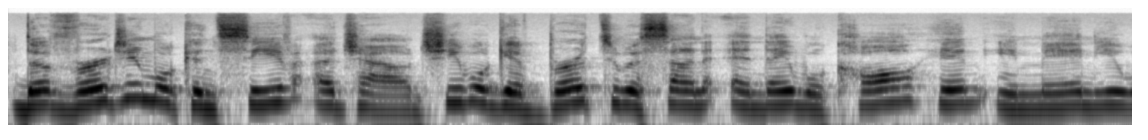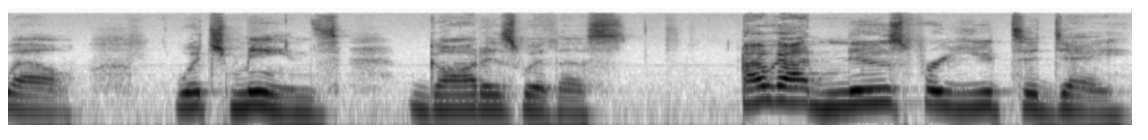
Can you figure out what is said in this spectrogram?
the virgin will conceive a child. She will give birth to a son, and they will call him Emmanuel, which means God is with us. I've got news for you today.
